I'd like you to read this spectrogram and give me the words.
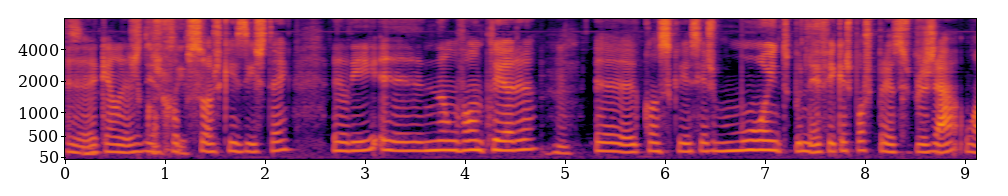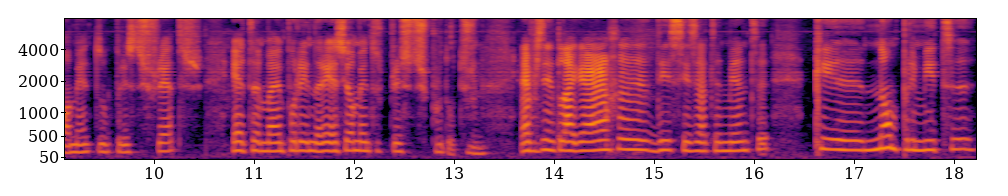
eh, Sim, aquelas disrupções que existem ali, não vão ter uhum. consequências muito benéficas para os preços. Para já, o aumento do preço dos fretes é também, por inerência, o aumento dos preços dos produtos. Uhum. A Presidente Lagarde disse exatamente que não permite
